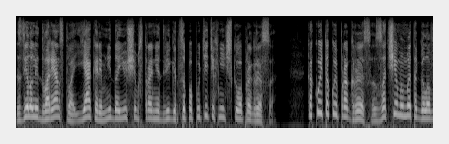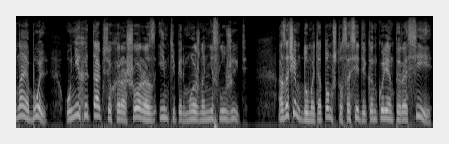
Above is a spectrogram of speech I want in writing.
сделали дворянство якорем, не дающим стране двигаться по пути технического прогресса. Какой такой прогресс? Зачем им эта головная боль? У них и так все хорошо, раз им теперь можно не служить. А зачем думать о том, что соседи-конкуренты России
